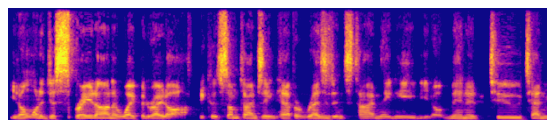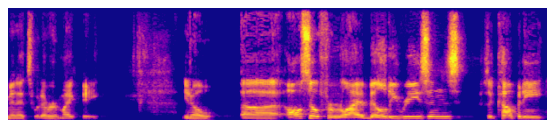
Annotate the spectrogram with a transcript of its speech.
You don't want to just spray it on and wipe it right off because sometimes they have a residence time they need, you know, a minute, two, ten minutes, whatever it might be. You know, uh, also for reliability reasons, as a company,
